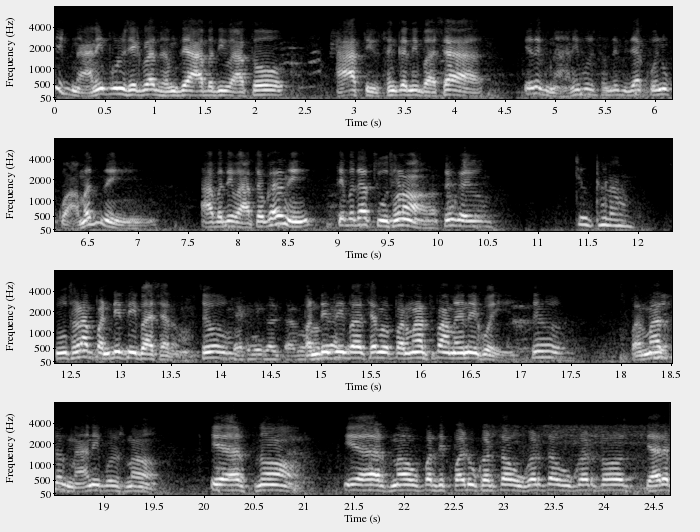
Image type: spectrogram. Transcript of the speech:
એ જ્ઞાની પુરુષ એકલા સમજે આ બધી વાતો આ તીર્થંકરની ભાષા એ તો જ્ઞાની પુરુષ સમજે બીજા કોઈનું કામ જ નહીં. આ બધી વાતો કરે ને તે બધા ચૂથણા શું કહ્યું? ચૂંટણા ચૂથણા પંડિતની ભાષાનો શું? ટેકનિકલ ટર્મ પંડિતની ભાષામાં પરમાર્થ પામે નહીં કોઈ. શું? પરમાર્થ તો જ્ઞાની પુરુષનો. એ અર્થનો. એ અર્થમાં ઉપરથી પડ ઉકળતો ઉગડતો ઉગડતો ત્યારે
